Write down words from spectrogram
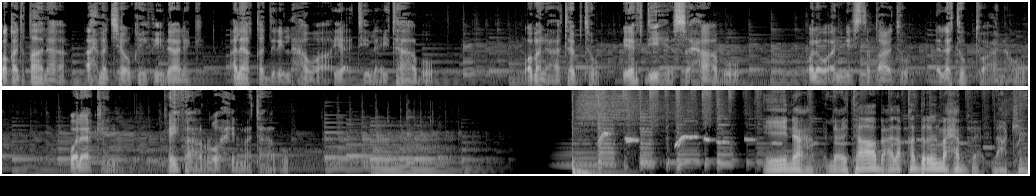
وقد قال أحمد شوقي في ذلك على قدر الهوى يأتي العتاب ومن عاتبت يفديه الصحاب ولو أني استطعت لتبت عنه ولكن كيف عن روحي المتاب؟ إي نعم العتاب على قدر المحبة لكن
